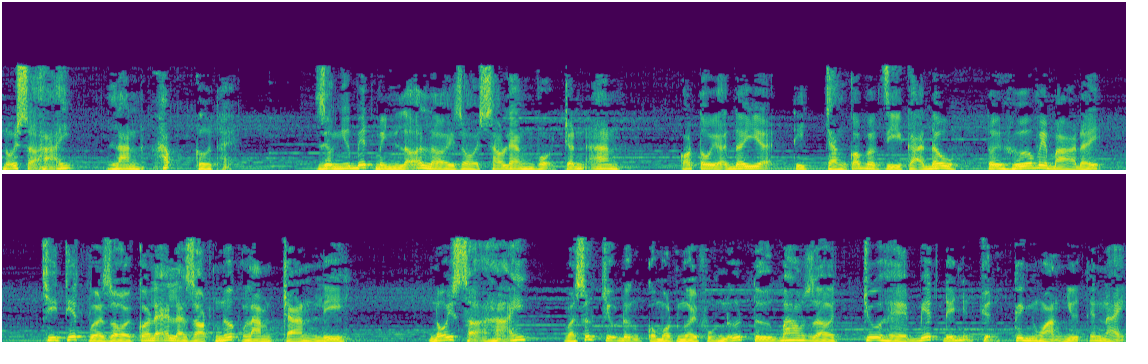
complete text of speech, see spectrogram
nỗi sợ hãi lan khắp cơ thể. Dường như biết mình lỡ lời rồi Sao leng vội trấn an. Có tôi ở đây thì chẳng có việc gì cả đâu, tôi hứa với bà đấy. Chi tiết vừa rồi có lẽ là giọt nước làm tràn ly. Nỗi sợ hãi và sức chịu đựng của một người phụ nữ từ bao giờ chưa hề biết đến những chuyện kinh hoàng như thế này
